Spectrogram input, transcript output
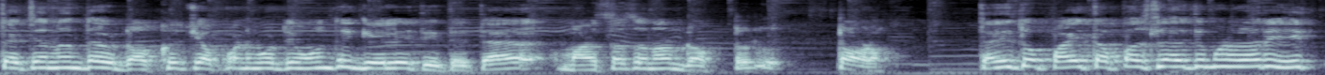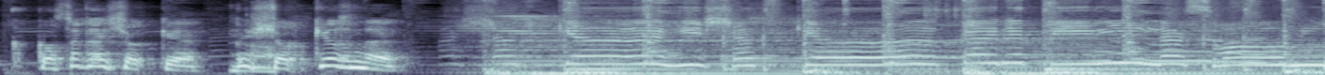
त्याच्यानंतर डॉक्टरची अपॉइंटमेंट म्हणून ते गेले तिथे. त्या माणसाचं नाव डॉक्टर टॉड. त्यांनी तो पाय तपासला ते म्हणाले अरे हे कसं काय शक्य आहे? ते शक्यच नाही. शक्य हि शक्य करतील स्वामी.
